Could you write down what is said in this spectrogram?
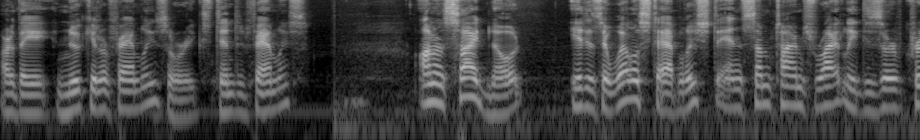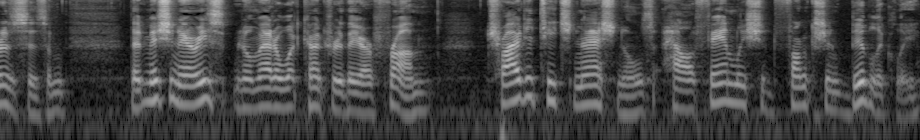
Are they nuclear families or extended families? On a side note, it is a well established and sometimes rightly deserved criticism that missionaries, no matter what country they are from, try to teach nationals how a family should function biblically,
